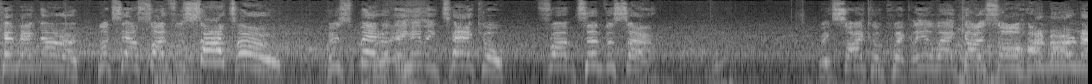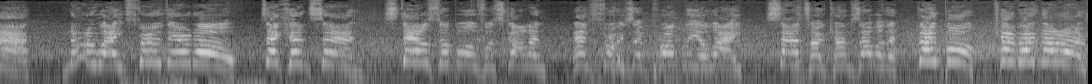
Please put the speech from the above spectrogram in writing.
Campagnaro looks outside for Sarto, who's met with the Please. heavy tackle from Tim Visser. Recycle quickly. Away it goes. Oh, Haimona. No way through there at all. Dickinson steals the ball for Scotland and throws it promptly away. Sarto comes up with it. Great ball. Campagnaro.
